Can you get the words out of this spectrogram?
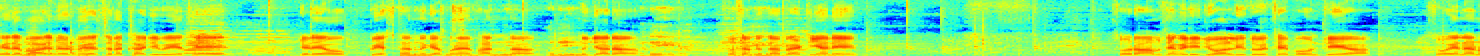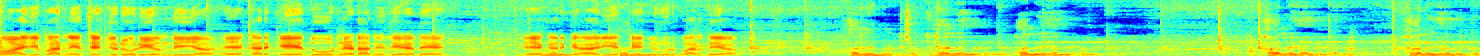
ਇਹਦੇ ਬਾਅਦ ਨਿਰਮੇਸ਼ ਸੁਨੱਖਾ ਜੀ ਵੀ ਇੱਥੇ ਜਿਹੜੇ ਉਹ ਪੇਸ਼ ਕਰਨਗੇ ਆਪਣੇ ਫਨ ਦਾ ਨਜ਼ਾਰਾ। ਸੋ ਸੰਗਤਾਂ ਬੈਠੀਆਂ ਨੇ। ਸੋ ਰਾਮ ਸਿੰਘ ਜੀ ਜਵਾਲੀ ਤੋਂ ਇੱਥੇ ਪਹੁੰਚੇ ਆ। ਸੋ ਇਹਨਾਂ ਨੂੰ ਹਾਜ਼ਰੀ ਭਰਨੀ ਇੱਥੇ ਜ਼ਰੂਰੀ ਹੁੰਦੀ ਆ। ਇਹ ਕਰਕੇ ਦੂਰ ਨੇੜਾ ਨਹੀਂ ਦੇਖਦੇ। ਇਹ ਕਰਕੇ ਹਾਜ਼ਰੀ ਇੱਥੇ ਜ਼ਰੂਰ ਭਰਦੇ ਆ। ਹਲੇ ਮੱਛਾ ਹਲੇ ਹਲੇ। ਹਲੇ ਹਲੇ।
